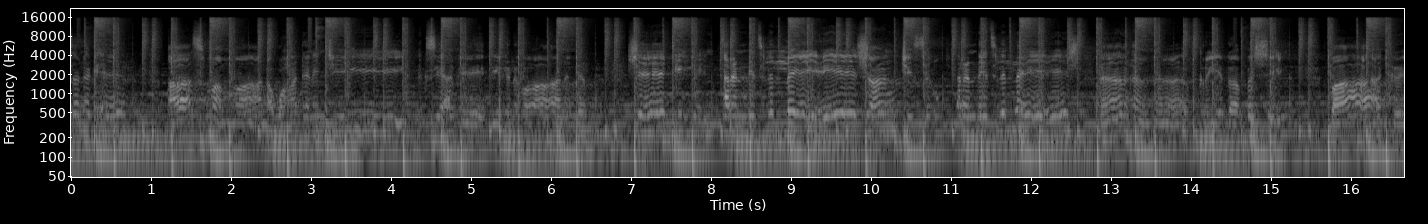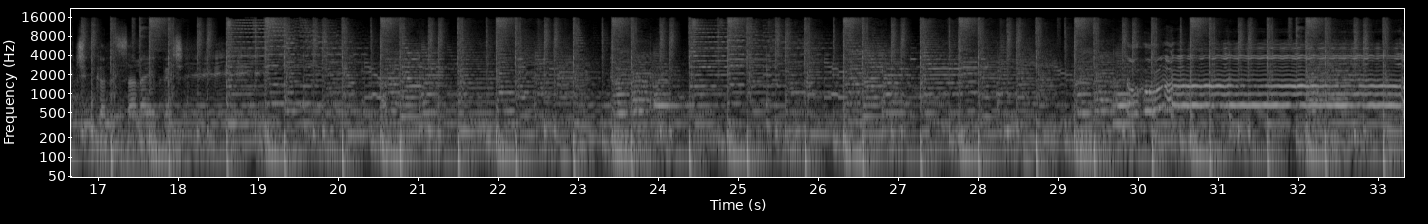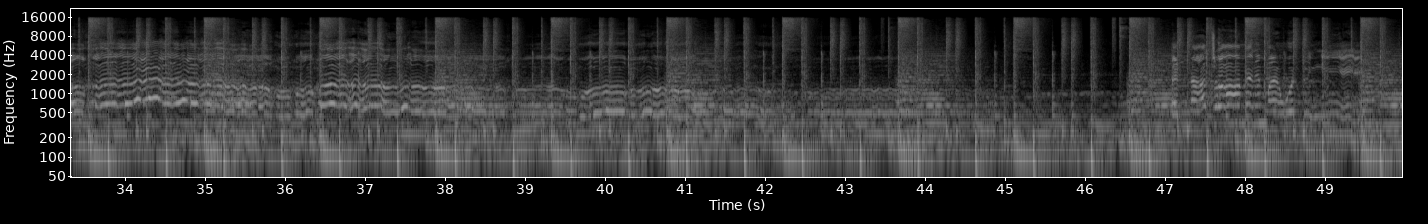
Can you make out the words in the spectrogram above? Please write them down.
ያልደረሰ ነገር አስማማን አዋሃደን እንጂ እግዚአብሔር የህልዋ ነገር። ሸግዬን ኧረ እንዴት ልለየሽ አንቺ ሰው? ኧረ እንዴት ልለየሽ? ፍቅር እየጋበሽኝ ባክችን ከንሳ ላይ በሽ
